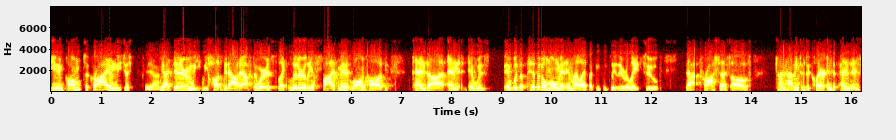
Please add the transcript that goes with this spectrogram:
seen him come to cry, and we just yeah. We had dinner and we we hugged it out afterwards, like literally a five minute long hug, and uh, and it was it was a pivotal moment in my life. I can completely relate to that process of kind of having to declare independence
